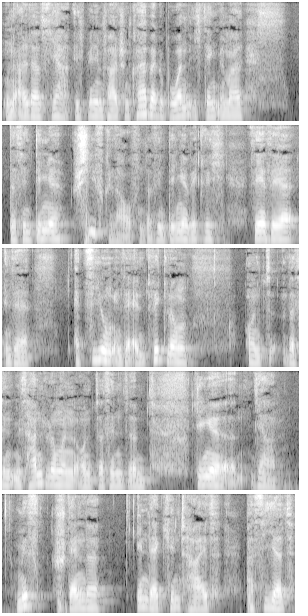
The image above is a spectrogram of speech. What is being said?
und all das, ja, ich bin im falschen Körper geboren. Ich denke mir mal, das sind Dinge schiefgelaufen. Das sind Dinge wirklich sehr, sehr in der Erziehung, in der Entwicklung. Und das sind Misshandlungen und das sind ähm, Dinge, ja, Missstände in der Kindheit passiert,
